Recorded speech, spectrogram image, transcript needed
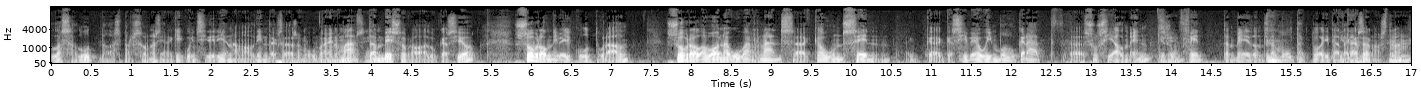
la salut de les persones, i aquí coincidirien amb l'índex de desenvolupament humà, sí. també sobre l'educació, sobre el nivell cultural, sobre la bona governança que un sent que, que s'hi veu involucrat eh, socialment, que sí. és un fet també doncs, de molta actualitat a casa nostra, uh -huh.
